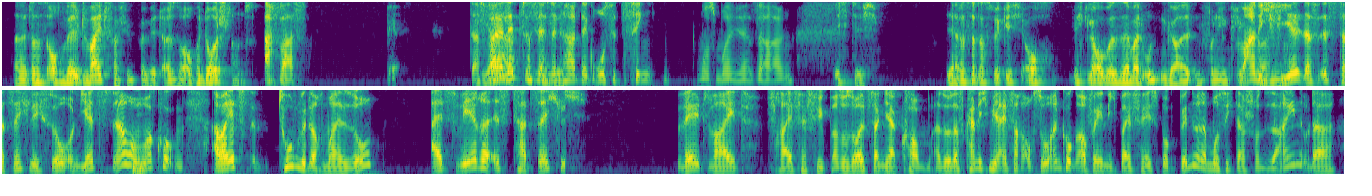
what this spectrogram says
äh, dass es auch weltweit verfügbar wird, also auch in Deutschland. Ach was. Das war ja letztes Jahr in der Tat der große Zinken, muss man ja sagen. Richtig. Ja, das hat das wirklich auch, ich glaube, sehr weit unten gehalten von den Klickzahlen. War nicht viel, das ist tatsächlich so. Und jetzt, ja, hm. mal gucken. Aber jetzt tun wir doch mal so, als wäre es tatsächlich weltweit frei verfügbar. So soll es dann ja kommen. Also das kann ich mir einfach auch so angucken, auch wenn ich bei Facebook bin, oder muss ich da schon sein? Oder?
